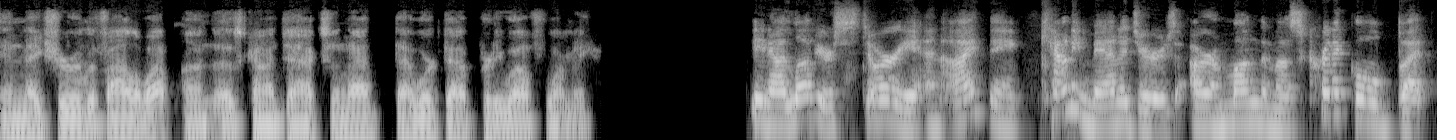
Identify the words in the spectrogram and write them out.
and make sure to follow up on those contacts. And that, that worked out pretty well for me you know, I love your story. And I think county managers are among the most critical but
